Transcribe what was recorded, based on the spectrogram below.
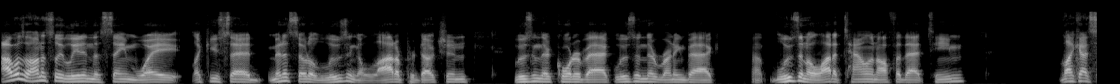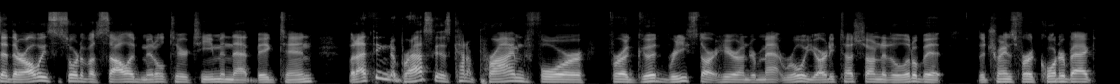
I was honestly leaning the same way. Like you said, Minnesota losing a lot of production, losing their quarterback, losing their running back, uh, losing a lot of talent off of that team like I said, they're always sort of a solid middle tier team in that Big Ten. But I think Nebraska is kind of primed for for a good restart here under Matt Rhule. You already touched on it a little bit. The transfer quarterback,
